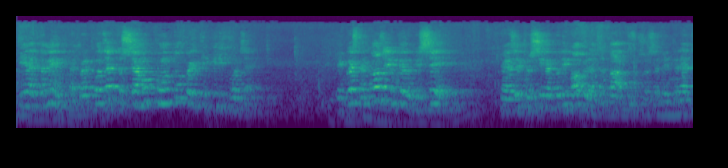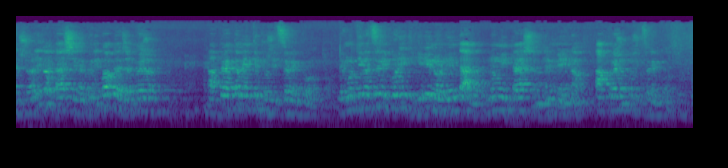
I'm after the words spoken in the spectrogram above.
direttamente da quel progetto siamo contro quel tipo di progetti. E queste cose io credo che se per esempio il sindaco di Bobbio l'ha già fatto, non so se avete letto sulla libertà, il sindaco di Bobbio ha già preso apertamente posizione contro. Le motivazioni politiche io non le indago, non mi interessano nemmeno, ha preso posizione contro.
